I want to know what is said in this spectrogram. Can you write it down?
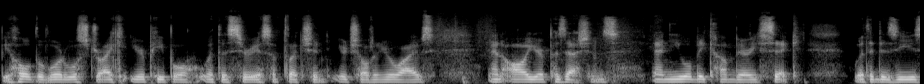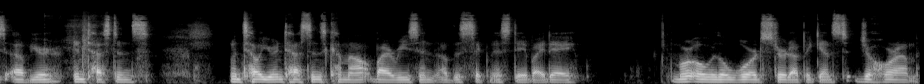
Behold, the Lord will strike your people with a serious affliction, your children, your wives, and all your possessions, and you will become very sick with a disease of your intestines until your intestines come out by reason of the sickness day by day. Moreover, the Lord stirred up against Jehoram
